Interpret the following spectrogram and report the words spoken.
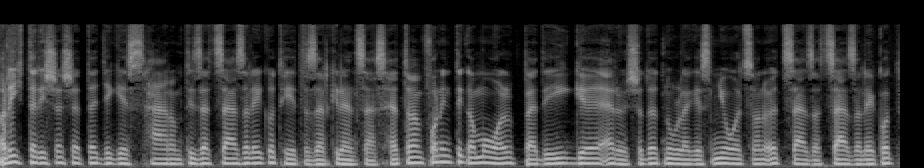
a Richter is esett 1,3%-ot, 7970 forintig, a MOL pedig erősödött 0,85%-ot,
